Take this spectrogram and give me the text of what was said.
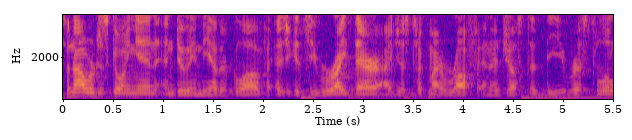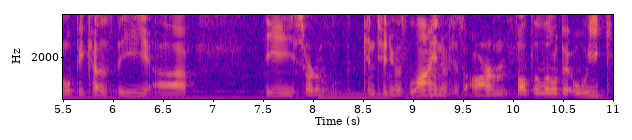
So now we're just going in and doing the other glove. As you can see right there, I just took my rough and adjusted the wrist a little because the uh, the sort of continuous line of his arm felt a little bit weak.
